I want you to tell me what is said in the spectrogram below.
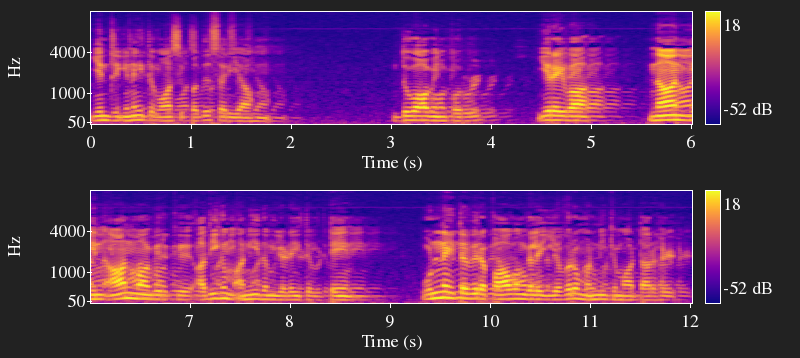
என்று இணைத்து வாசிப்பது சரியாகும். துவாவின் பொருள் இறைவா நான் என் ஆன்மாவிற்கு அதிகம் அநீதம் இழைத்து விட்டேன். உன்னை தவிர பாவங்களை எவரும் மன்னிக்க மாட்டார்கள்.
